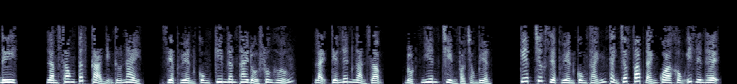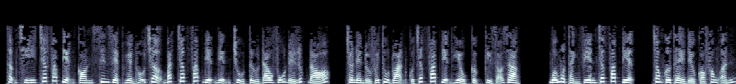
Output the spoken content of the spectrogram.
Đi! Làm xong tất cả những thứ này, Diệp Huyền cùng Kim Lân thay đổi phương hướng, lại tiến lên ngàn dặm, đột nhiên chìm vào trong biển. Kiếp trước Diệp Huyền cùng Thánh Thành chấp pháp đánh qua không ít liên hệ, thậm chí chấp pháp điện còn xin Diệp Huyền hỗ trợ bắt chấp pháp điện điện chủ tử Đao Vũ Đế lúc đó, cho nên đối với thủ đoạn của chấp pháp điện hiểu cực kỳ rõ ràng. Mỗi một thành viên chấp pháp điện, trong cơ thể đều có phong ấn,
